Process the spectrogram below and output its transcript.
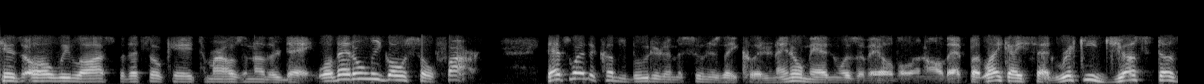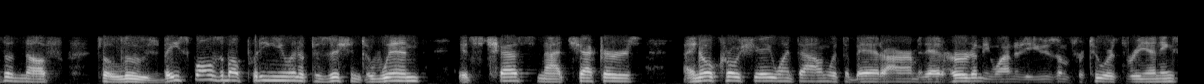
kids, oh, we lost, but that's okay. Tomorrow's another day. Well, that only goes so far. That's why the Cubs booted him as soon as they could. And I know Maddon was available and all that. But like I said, Ricky just does enough to lose. Baseball is about putting you in a position to win. It's chess, not checkers. I know Crochet went down with a bad arm and that hurt him. He wanted to use him for two or three innings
